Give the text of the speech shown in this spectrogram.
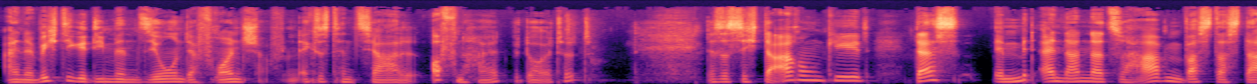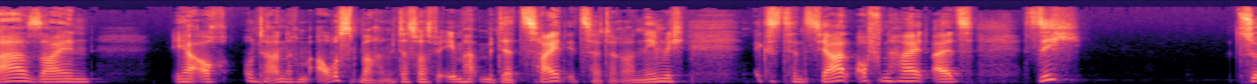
eine wichtige Dimension der Freundschaft. Und Existenzialoffenheit bedeutet, dass es sich darum geht, das im Miteinander zu haben, was das Dasein ja auch unter anderem ausmacht, das, was wir eben hatten mit der Zeit etc., nämlich Existenzialoffenheit als sich zu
